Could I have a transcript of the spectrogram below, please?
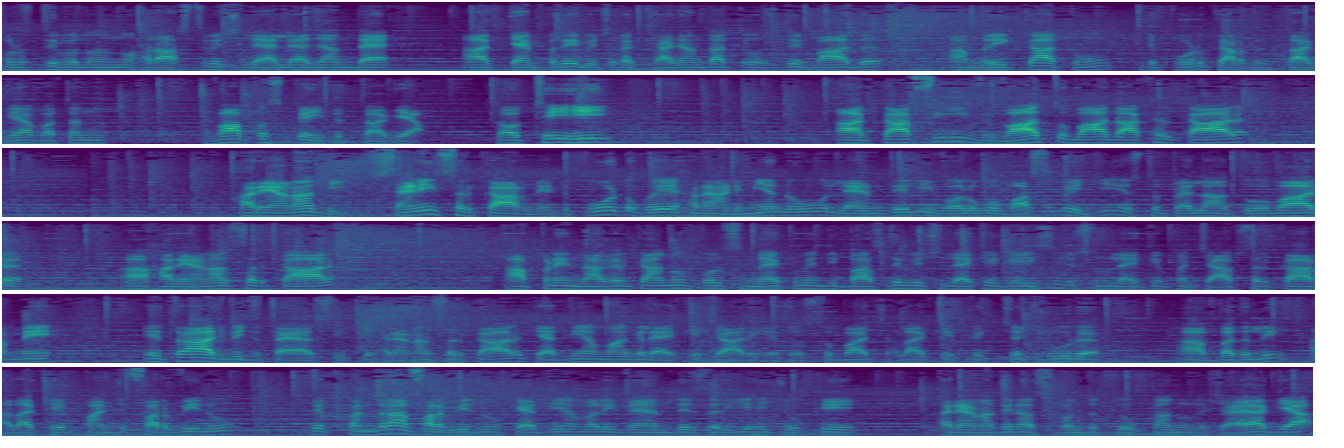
ਪੁਲਿਸ ਦੇ ਵੱਲੋਂ ਉਹਨਾਂ ਨੂੰ ਹਿਰਾਸਤ ਵਿੱਚ ਲੈ ਲਿਆ ਜਾਂਦਾ ਹੈ। ਕੈਂਪ ਦੇ ਵਿੱਚ ਰੱਖਿਆ ਜਾਂਦਾ ਤੇ ਉਸ ਦੇ ਬਾਅਦ ਅਮਰੀਕਾ ਤੋਂ ਰਿਪੋਰਟ ਕਰ ਦਿੱਤਾ ਗਿਆ, ਵਤਨ ਵਾਪਸ ਭੇਜ ਦਿੱਤਾ ਗਿਆ। ਤਾਂ ਉੱਥੇ ਹੀ ਕਾਫੀ ਵਿਵਾਦ ਤੋਂ ਬਾਅਦ ਆਖਰਕਾਰ ਹਰਿਆਣਾ ਦੀ ਸੈਣੀ ਸਰਕਾਰ ਨੇ ਡਿਪੋਰਟ ਹੋਏ ਹਰਿਆਣਵੀਆਂ ਨੂੰ ਲੈਣ ਦੇ ਲਈ ਵੋਲਵੋ ਬੱਸ ਭੇਜੀ। ਇਸ ਤੋਂ ਪਹਿਲਾਂ ਦੋ ਵਾਰ ਹਰਿਆਣਾ ਸਰਕਾਰ ਆਪਣੇ ਨਾਗਰਿਕਾਂ ਨੂੰ ਪੁਲਿਸ ਮਹਿਕਮੇ ਦੀ ਬੱਸ ਦੇ ਵਿੱਚ ਲੈ ਕੇ ਗਈ ਸੀ, ਜਿਸ ਨੂੰ ਲੈ ਕੇ ਪੰਜਾਬ ਸਰਕਾਰ ਨੇ ਇਤਰਾਜ਼ ਵੀ ਜਤਾਇਆ ਸੀ ਕਿ ਹਰਿਆਣਾ ਸਰਕਾਰ ਕੈਦੀਆਂ ਵਾਂਗ ਲੈ ਕੇ ਜਾ ਰਹੀ ਹੈ। ਉਸ ਤੋਂ ਬਾਅਦ 'ਚ ਹਾਲਾਂਕਿ ਪਿਕਚਰ ਜ਼ਰੂਰ ਬਦਲੀ। ਹਾਲਾਂਕਿ 5 ਫਰਵਰੀ ਨੂੰ ਤੇ 15 ਫਰਵਰੀ ਨੂੰ ਕੈਦੀਆਂ ਵਾਲੀ ਵੈਨ ਦੇ ਜ਼ਰੀਏ ਹੀ ਜੋ ਕਿ ਹਰਿਆਣਾ ਦੇ ਨਾਲ ਸੰਬੰਧਿਤ ਲੋਕਾਂ ਨੂੰ ਲਿਜਾਇਆ ਗਿਆ।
